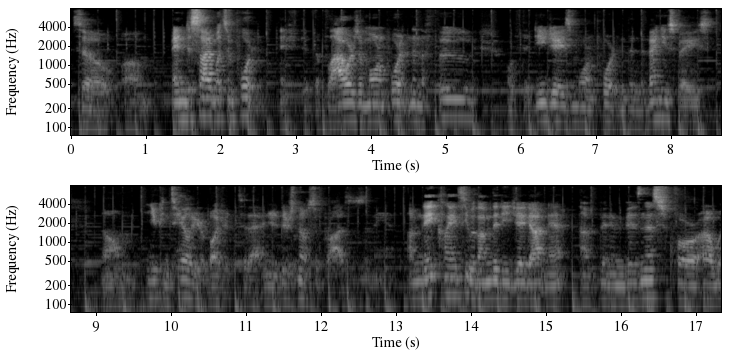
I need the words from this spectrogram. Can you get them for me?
So, um, and decide what's important. If, if the flowers are more important than the food, or if the DJ is more important than the venue space, um, you can tailor your budget to that, and there's no surprises. I'm Nate Clancy with ImTheDJ.net. I've been in business for uh,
